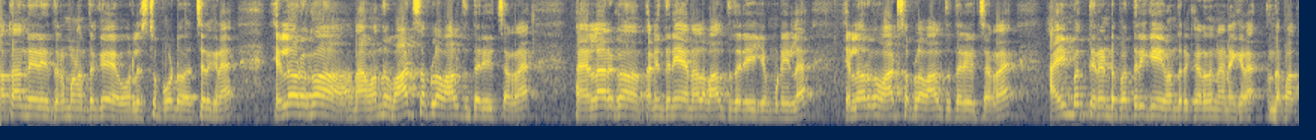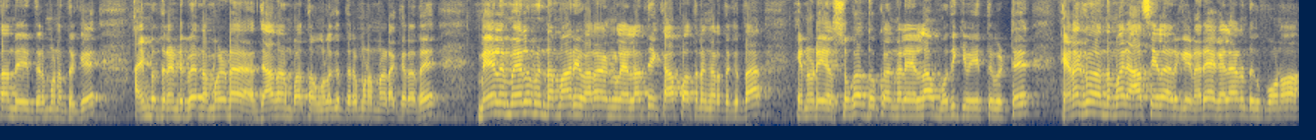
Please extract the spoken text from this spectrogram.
பத்தாம் தேதி திருமணத்துக்கு ஒரு லிஸ்ட்டு போட்டு வச்சுருக்கிறேன். எல்லோருக்கும் நான் வந்து வாட்ஸ்அப்பில் வாழ்த்து தெரிவிச்சிடுறேன். நான் எல்லாருக்கும் தனித்தனியாக என்னால் வாழ்த்து தெரிவிக்க முடியல. எல்லோருக்கும் வாட்ஸ்அப்பில் வாழ்த்து தெரிவிச்சிடுறேன். ஐம்பத்தி ரெண்டு பத்திரிகை வந்திருக்கிறதுன்னு நினைக்கிறேன். இந்த பத்தாம் தேதி திருமணத்துக்கு ஐம்பத்தி ரெண்டு பேர் நம்மகிட்ட ஜாதகம் பார்த்தவங்களுக்கு திருமணம் நடக்கிறது. மேலும் மேலும் இந்த மாதிரி வரவங்களை எல்லாத்தையும் காப்பாற்றணுங்கிறதுக்கு தான் என்னுடைய சுக துக்கங்களை எல்லாம் ஒதுக்கி வைத்து விட்டு எனக்கும் அந்த மாதிரி ஆசையெல்லாம் இருக்குது நிறையா கல்யாணத்துக்கு போனோம்.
